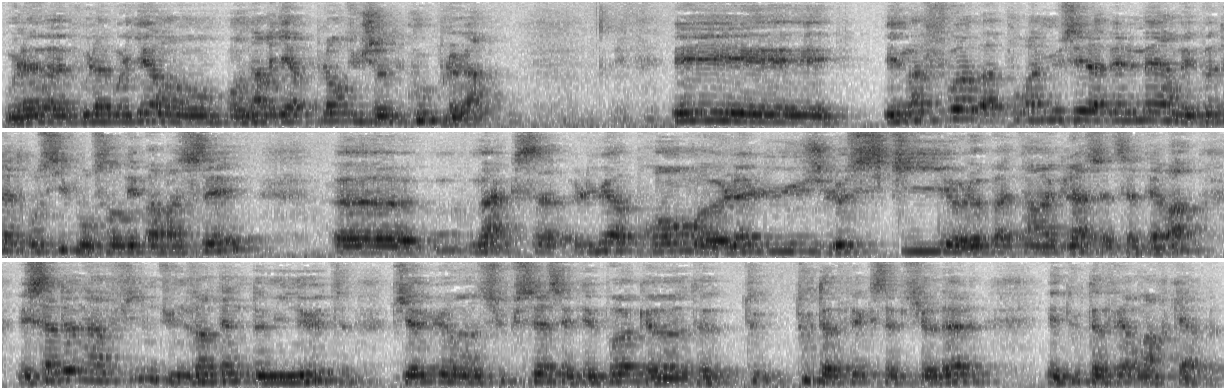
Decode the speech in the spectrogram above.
Vous la, voyez en, en arrière-plan du jeune couple là. Et, ma foi, bah, pour amuser la belle-mère, mais peut-être aussi pour s'en débarrasser, euh, Max lui apprend euh, la luge, le ski, euh, le patin à glace, etc. Et ça donne un film d'une vingtaine de minutes qui a eu un succès à cette époque tout, à fait exceptionnel et tout à fait remarquable.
